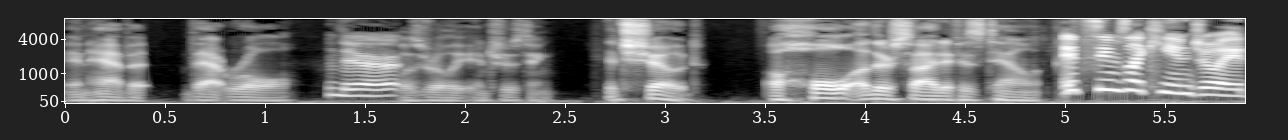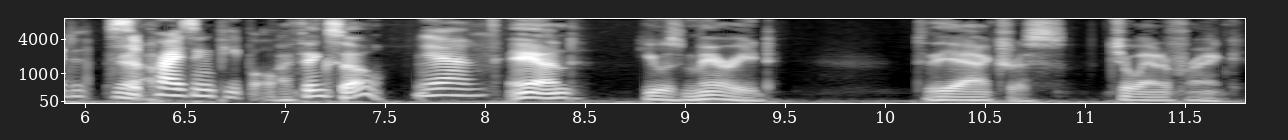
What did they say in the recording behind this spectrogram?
inhabit that role There. was really interesting. It showed a whole other side of his talent. It seems like he enjoyed Yeah. surprising people. I think so. Yeah. And he was married to the actress Joanna Frank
